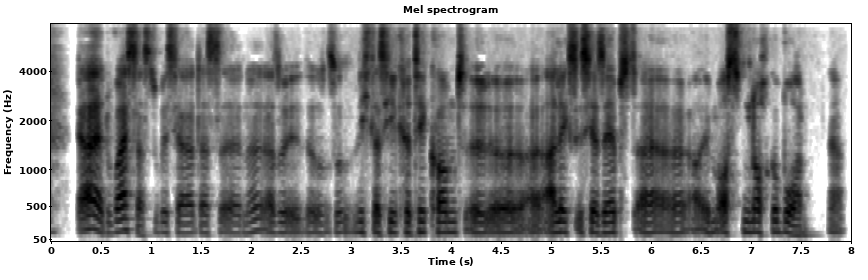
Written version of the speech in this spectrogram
ja, du weißt das, du bist ja das, äh, ne, also so, nicht, dass hier Kritik kommt. Äh, Alex ist ja selbst äh, im Osten noch geboren. Ja.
